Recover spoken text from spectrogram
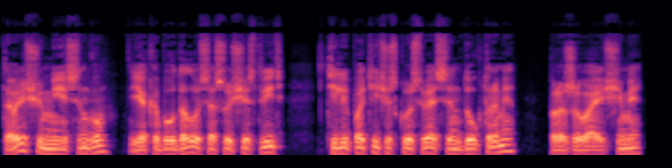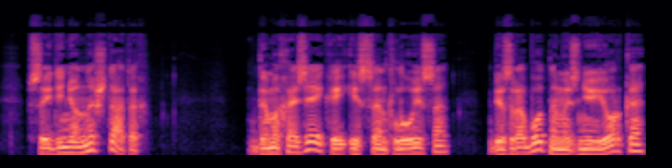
Товарищу Мессингу якобы удалось осуществить телепатическую связь с индукторами, проживающими в Соединенных Штатах. Домохозяйкой из Сент-Луиса, безработным из Нью-Йорка,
